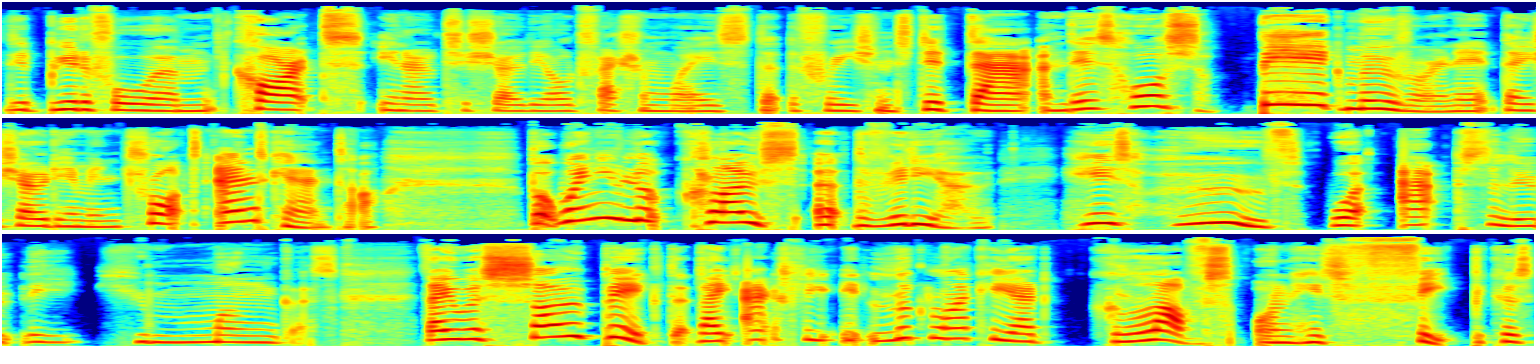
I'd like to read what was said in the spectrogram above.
the beautiful um, cart, you know, to show the old-fashioned ways that the Frisians did that. And this horse, is a big mover in it. They showed him in trot and canter. But when you look close at the video, his hooves were absolutely humongous. They were so big that they actually, it looked like he had gloves on his feet because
